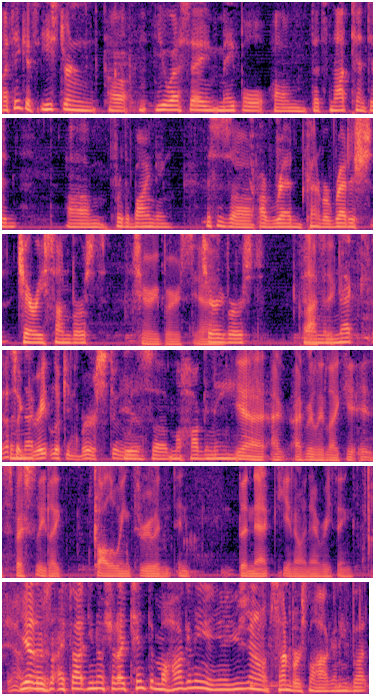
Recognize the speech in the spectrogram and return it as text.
I think it's Eastern uh, USA maple um, that's not tinted um, for the binding. This is a, a red, kind of a reddish cherry sunburst, Cherry burst, yeah. cherry burst. And Classic. the neck, That's the a neck great looking burst too. is uh, mahogany. Yeah, I, I really like it, especially like following through in, in the neck, you know, and everything. Yeah, Yeah, there's. I thought, you know, should I tint the mahogany? You know, usually I don't sunburst mahogany, but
